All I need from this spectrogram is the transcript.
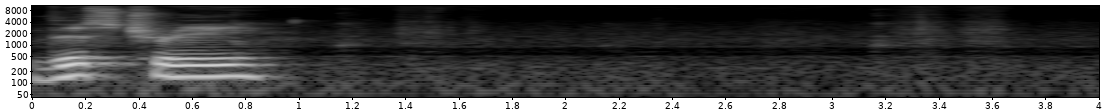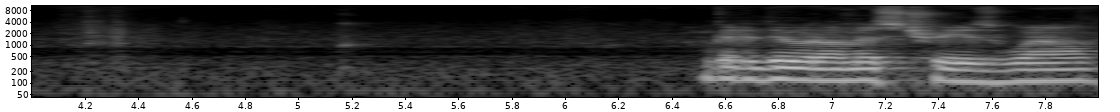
this tree. I'm going to do it on this tree as well.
